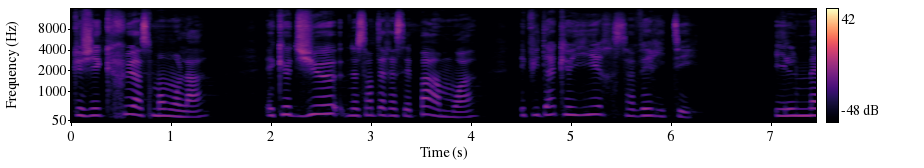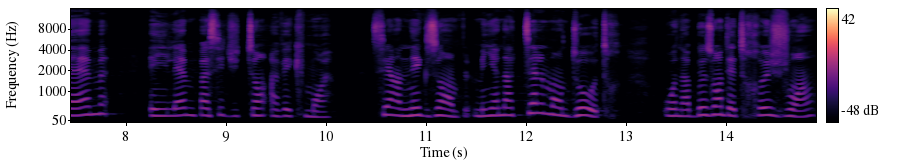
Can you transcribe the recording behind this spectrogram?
que j'ai cru à ce moment-là et que Dieu ne s'intéressait pas à moi, et puis d'accueillir sa vérité. Il m'aime et il aime passer du temps avec moi. C'est un exemple, mais il y en a tellement d'autres où on a besoin d'être rejoint.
